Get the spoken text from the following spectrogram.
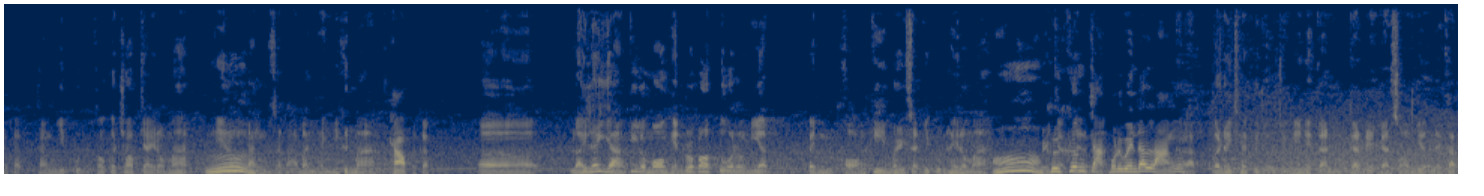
นะครับทางญี่ปุ่นเขาก็ชอบใจเรามากอืมที่เราตั้งสถาบันแห่งนี้ขึ้นมาครับนะครับเอ่อหลายๆอย่างที่เรามองเห็นรอบๆตัวเราเนี่ย เป็นของที่บริษัทญี่ปุ่นให้เรามา อ๋อ คือเครื่องจักรบริเวณด้านหลัง ครับก็ได้ใช้ประโยชน์จากนี้ในการการเรียนการสอนเยอะเลยครับ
